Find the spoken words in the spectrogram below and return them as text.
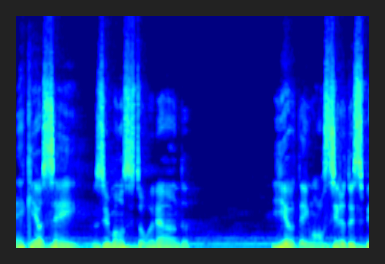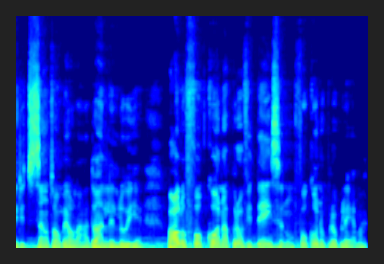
é que eu sei, os irmãos estão orando, e eu tenho o auxílio do Espírito Santo ao meu lado. Aleluia. Paulo focou na providência, não focou no problema.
